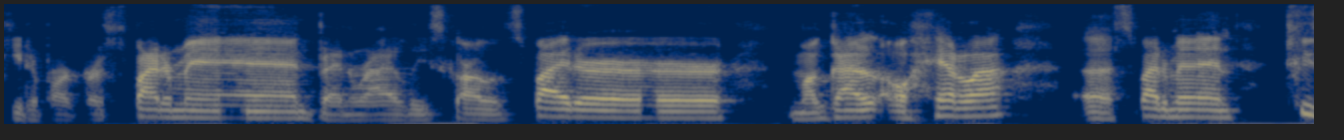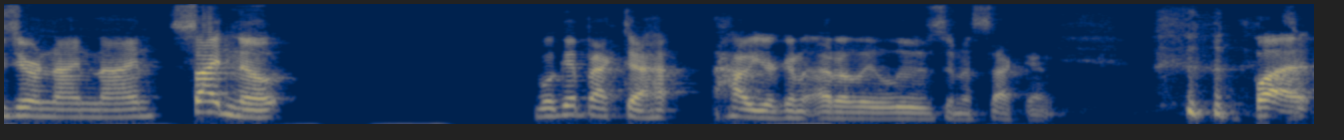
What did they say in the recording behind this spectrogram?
Peter Parker, Spider-Man, Ben Riley, Scarlet Spider, Miguel O'Hara, uh, Spider-Man 2099. Side note, we'll get back to how you're going to utterly lose in a second. But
